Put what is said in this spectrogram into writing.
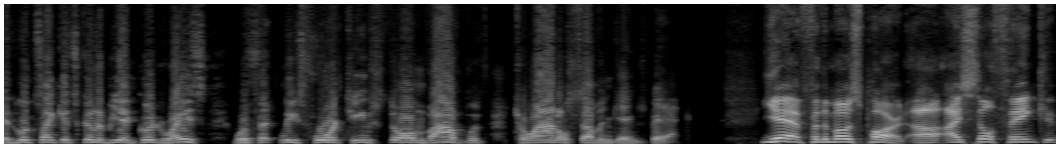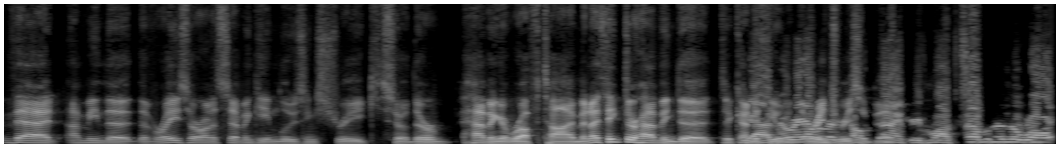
it looks like it's going to be a good race with at least four teams still involved, with Toronto seven games back. Yeah, for the most part, uh, I still think that I mean the the Rays are on a seven game losing streak, so they're having a rough time, and I think they're having to to kind yeah, of deal with their injuries a, bit. Time. They've lost seven in a row.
